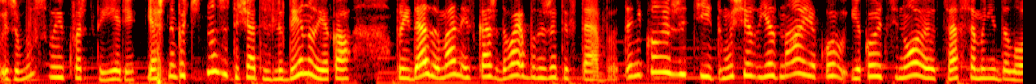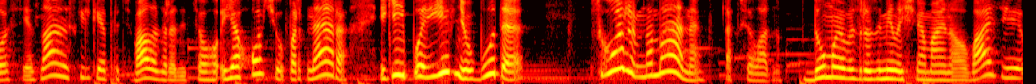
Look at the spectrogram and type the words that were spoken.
живу в своїй квартирі, я ж не почну зустрічатися з людиною, яка прийде до мене і скаже, давай я буду жити в тебе. Та ніколи в житті, тому що я знаю, якою, якою ціною це все мені далося. Я знаю, скільки я працювала заради цього. І я хочу партнера, який по рівню буде схожим на мене. Так, все ладно. Думаю, ви зрозуміли, що я маю на увазі.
